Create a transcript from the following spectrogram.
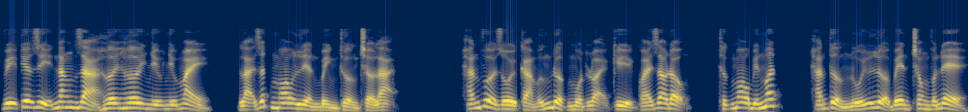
Vị kia dị năng giả hơi hơi nhíu nhíu mày, lại rất mau liền bình thường trở lại. Hắn vừa rồi cảm ứng được một loại kỳ quái dao động, thực mau biến mất, hắn tưởng núi lửa bên trong vấn đề.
